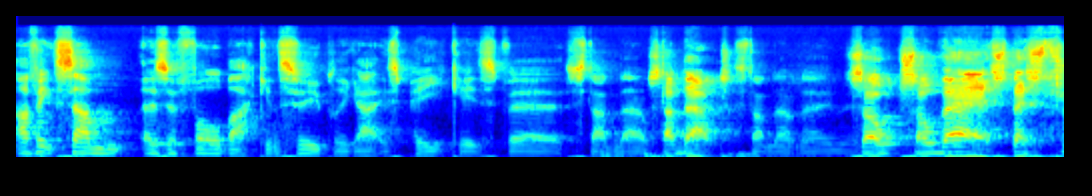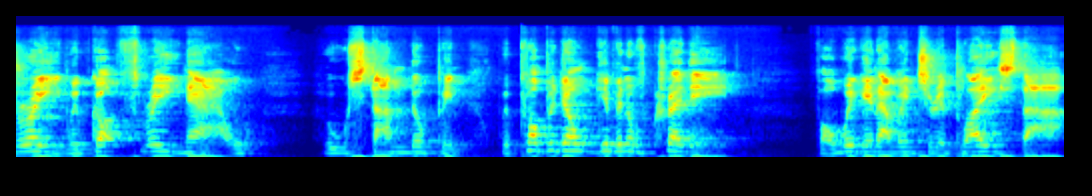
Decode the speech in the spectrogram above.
I think Sam, as a fullback in Super League at his peak, is for stand out. Stand out. Stand name. So, so there's there's three. We've got three now who stand up in. We probably don't give enough credit for Wigan having to replace that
